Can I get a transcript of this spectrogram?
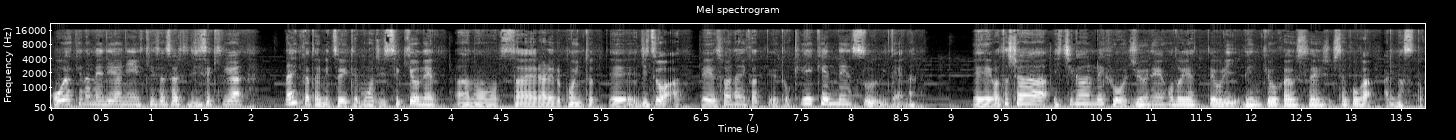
公なメディアに掲載された実績がない方についても実績をね、あの、伝えられるポイントって実はあって、それは何かっていうと、経験年数みたいな。えー、私は一眼レフを10年ほどやっており、勉強会を主催した子がありますと。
